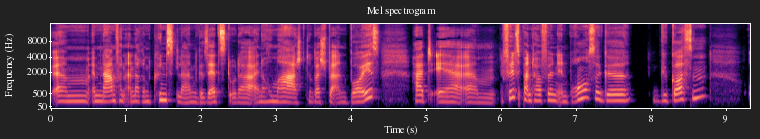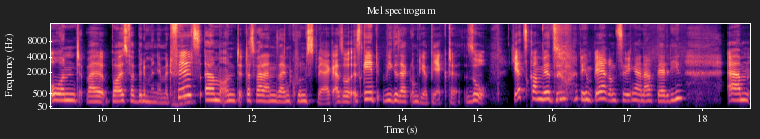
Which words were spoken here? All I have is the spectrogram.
ähm, im Namen von anderen Künstlern gesetzt oder eine Hommage. Zum Beispiel an Beuys hat er ähm, Filzpantoffeln in Bronze ge gegossen. Und weil Beuys verbindet man ja mit Filz ähm, und das war dann sein Kunstwerk. Also es geht, wie gesagt, um die Objekte. So, jetzt kommen wir zu dem Bärenzwinger nach Berlin. Ähm,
